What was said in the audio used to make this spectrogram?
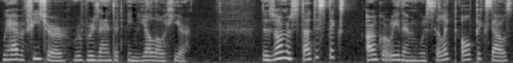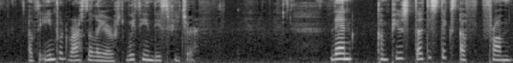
we have a feature represented in yellow here. The zonal statistics algorithm will select all pixels of the input raster layers within this feature. Then compute statistics of, from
